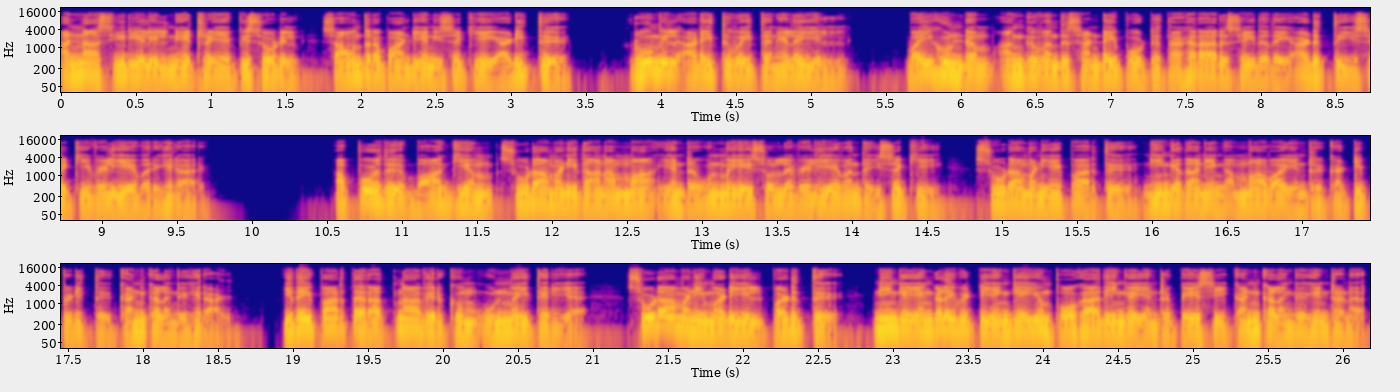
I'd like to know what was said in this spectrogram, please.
அண்ணா சீரியலில் நேற்றைய எபிசோடில் சவுந்தரபாண்டியன் இசக்கியை அடித்து ரூமில் அடைத்து வைத்த நிலையில் வைகுண்டம் அங்கு வந்து சண்டை போட்டு தகராறு செய்ததை அடுத்து இசக்கி வெளியே வருகிறார். அப்போது பாக்யம் சூடாமணிதான் அம்மா என்ற உண்மையை சொல்ல வெளியே வந்த இசக்கி சூடாமணியை பார்த்து நீங்கதான் எங்க அம்மாவா என்று கட்டிப்பிடித்து கண்கலங்குகிறாள் இதை பார்த்த ரத்னாவிற்கும் உண்மை தெரிய சூடாமணி மடியில் படுத்து நீங்க எங்களை விட்டு எங்கேயும் போகாதீங்க என்று பேசி கண்கலங்குகின்றனர்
